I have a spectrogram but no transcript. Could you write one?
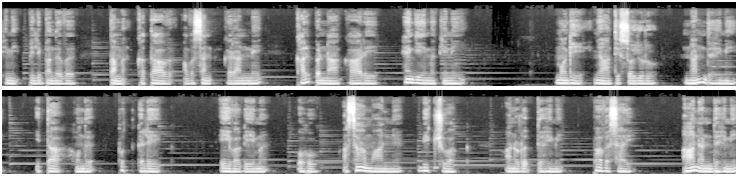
හිමි පිළිබඳව තම කතාව අවසන් කරන්නේ කල්පනාකාරී හැඟීමකිනි. මගේ ඥාති සොයුරු නන්ද හිමි ඊතා හොඳ පුත්කලෙක්. ඒ වගේම ඔහු අසාමාන්‍ය භික්ෂුවක් අනුරුද්ධ හිමි පවසයි. ආනන්ද හිමි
